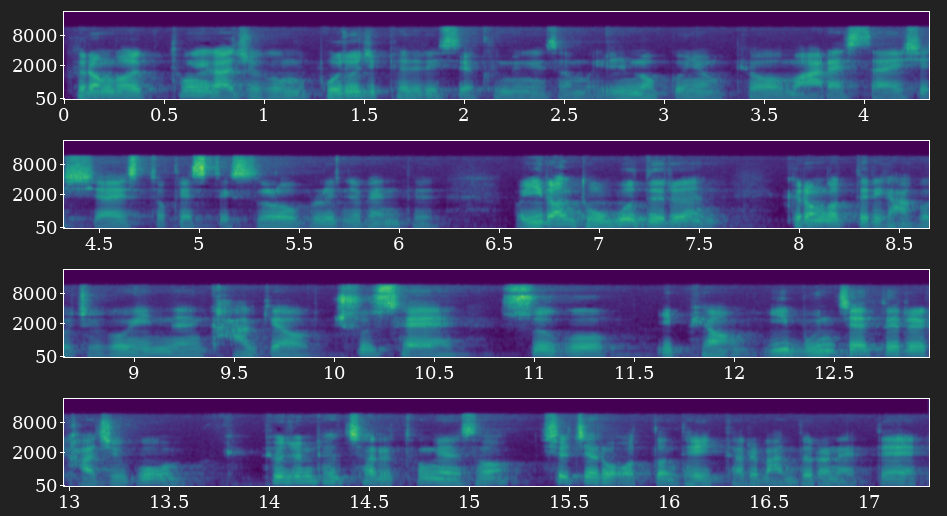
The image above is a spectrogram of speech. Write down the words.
그런 걸 통해 가지고 뭐 보조 지표들이 있어요. 금융에서 뭐 일목균형표, 뭐 RSI, CCI, stochastic slow Bollinger band 뭐 이런 도구들은 그런 것들이 가지고 있는 가격, 추세, 수급, 이평 이 문제들을 가지고 표준 편차를 통해서 실제로 어떤 데이터를 만들어낼 때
